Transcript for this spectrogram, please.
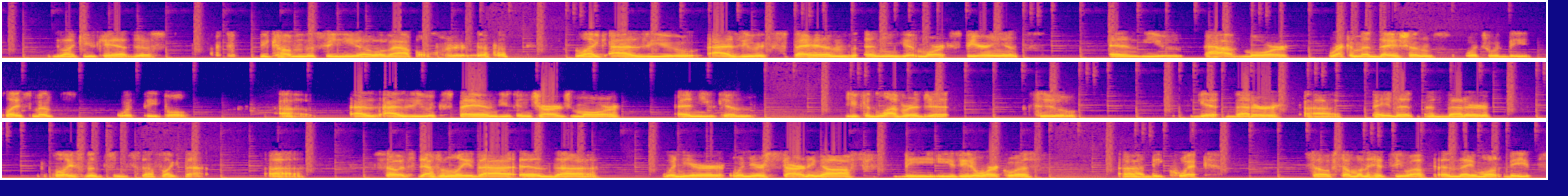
Like you can't just become the CEO of Apple. like as you as you expand and you get more experience and you have more recommendations, which would be placements, with people. Uh, as as you expand, you can charge more, and you can you can leverage it to get better uh, payment and better placements and stuff like that. Uh, so it's definitely that, and uh, when you're when you're starting off, be easy to work with, uh, be quick. So if someone hits you up and they want beats,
